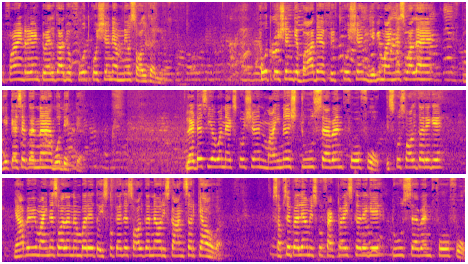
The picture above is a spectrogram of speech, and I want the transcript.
तो 512 का जो फोर्थ क्वेश्चन है, हमने वो सॉल्व कर लिया। फोर्थ क्वेश्चन के बाद है, फिफ्थ क्वेश्चन, ये भी माइनस वाला है। ये कैसे करना है, वो देखते हैं। Let us see next question minus two seven four four इसको सॉल्व करेंगे। यहाँ पे भी माइनस वाला नंबर है तो इसको कैसे सॉल्व करना है और इसका आंसर क्या होगा? सबसे पहले हम इसको फैक्टराइज करेंगे टू सेवन फोर फोर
